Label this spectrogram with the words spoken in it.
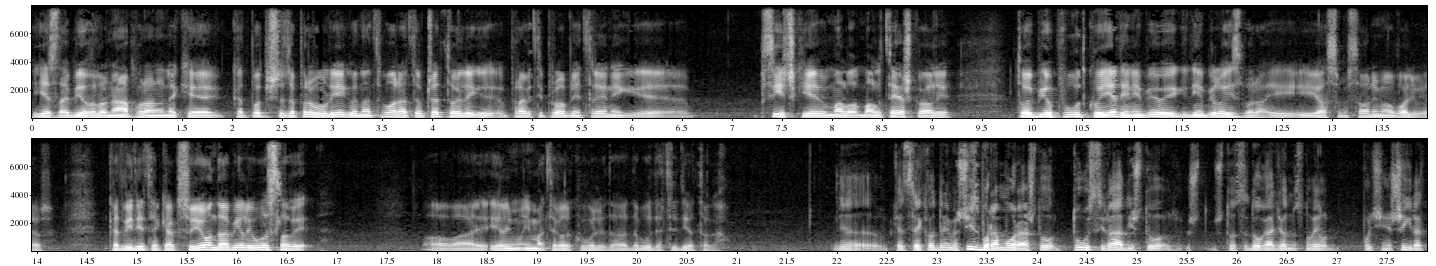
Jes da je bio vrlo naporan, neke, kad potpiše za prvu ligu, znači morate u četvrtoj ligi praviti probni trening, e, psički je malo, malo teško, ali to je bio put koji jedini bio i nije bilo izbora i, i ja sam stvarno imao volju, jer kad vidite kako su i onda bili uslovi, ovaj, jer imate veliku volju da, da budete dio toga. E, kad si rekao da imaš izbora, moraš to, tu si radiš to što se događa, odnosno vel, počinješ igrat.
